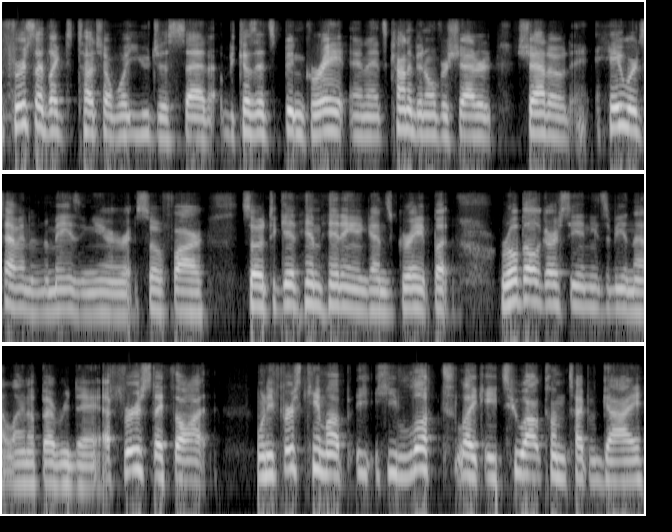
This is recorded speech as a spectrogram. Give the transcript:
first I'd like to touch on what you just said because it's been great and it's kind of been overshadowed. Shadowed. Heyward's having an amazing year so far, so to get him hitting again's great. But Robel Garcia needs to be in that lineup every day. At first, I thought when he first came up, he, he looked like a two outcome type of guy,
